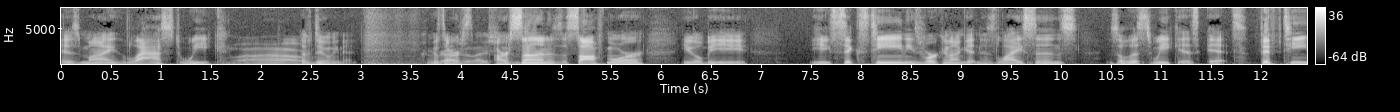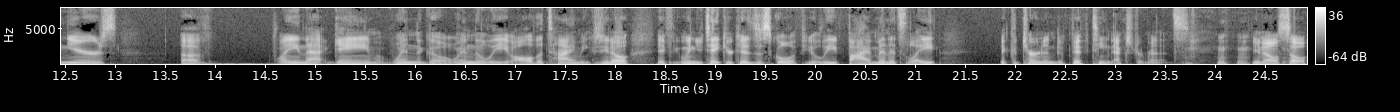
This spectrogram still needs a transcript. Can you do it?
is my last week Wow! of doing it because our our son is a sophomore. He will be he's 16. He's working on getting his license. So this week is it. 15 years of playing that game of when to go, when to leave, all the timing. Because you know, if when you take your kids to school, if you leave five minutes late, it could turn into 15 extra minutes. you know, so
